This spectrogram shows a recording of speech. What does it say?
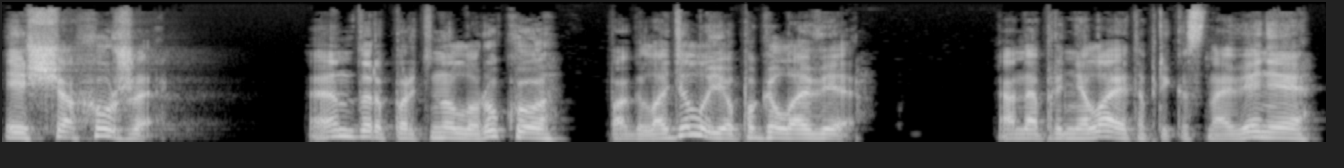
Ещё хуже. Эндер протянул руку, погладил её по голове. Она приняла это прикосновение,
